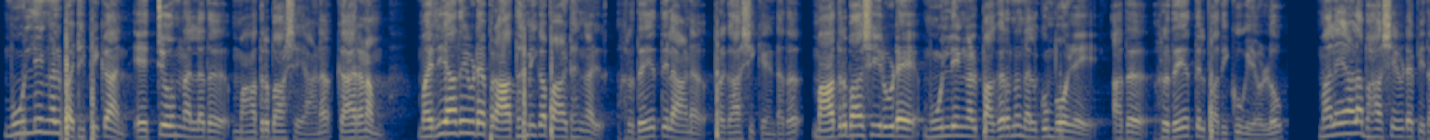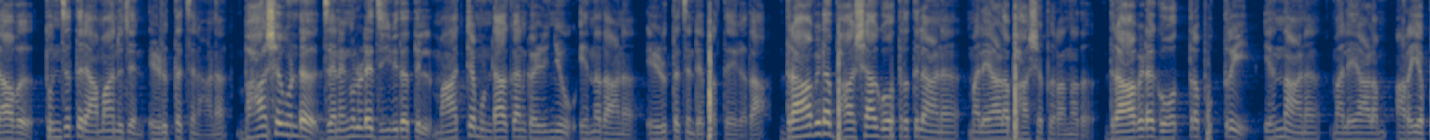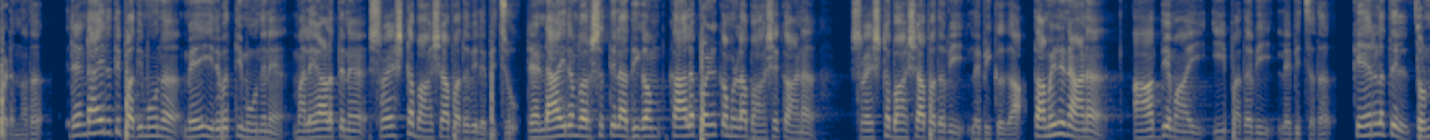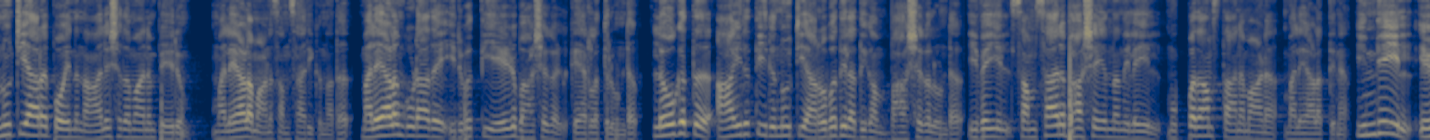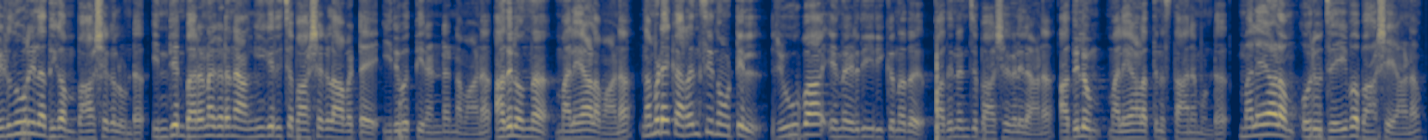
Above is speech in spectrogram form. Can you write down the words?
മൂല്യങ്ങൾ പഠിപ്പിക്കാൻ ഏറ്റവും നല്ലത് മാതൃഭാഷയാണ്. കാരണം മര്യാദയുടെ പ്രാഥമിക പാഠങ്ങൾ ഹൃദയത്തിലാണ് പ്രകാശിക്കേണ്ടത്. മാതൃഭാഷയിലൂടെ മൂല്യങ്ങൾ പകർന്നു നൽകുമ്പോഴേ അത് ഹൃദയത്തിൽ പതിക്കുകയുള്ളൂ. മലയാള ഭാഷയുടെ പിതാവ് തുഞ്ചത്ത് രാമാനുജൻ എഴുത്തച്ഛനാണ്. ഭാഷ കൊണ്ട് ജനങ്ങളുടെ ജീവിതത്തിൽ മാറ്റമുണ്ടാക്കാൻ കഴിഞ്ഞു എന്നതാണ് എഴുത്തച്ഛന്റെ പ്രത്യേകത. ദ്രാവിഡ ഭാഷാ ഗോത്രത്തിലാണ് മലയാള ഭാഷ പിറന്നത്. ദ്രാവിഡ ഗോത്രപുത്രി എന്നാണ് മലയാളം അറിയപ്പെടുന്നത്. രണ്ടായിരത്തി പതിമൂന്ന് മെയ് ഇരുപത്തിമൂന്നിന് മലയാളത്തിന് ശ്രേഷ്ഠ ഭാഷാ പദവി ലഭിച്ചു. രണ്ടായിരം വർഷത്തിലധികം കാലപ്പഴക്കമുള്ള ഭാഷക്കാണ് ശ്രേഷ്ഠ ഭാഷാ പദവി ലഭിക്കുക. തമിഴിനാണ് ആദ്യമായി ഈ പദവി ലഭിച്ചത്. കേരളത്തിൽ തൊണ്ണൂറ്റിയാറ് പോയിന്റ് നാല് ശതമാനം പേരും മലയാളമാണ് സംസാരിക്കുന്നത്. മലയാളം കൂടാതെ ഇരുപത്തിയേഴ് ഭാഷകൾ കേരളത്തിലുണ്ട്. ലോകത്ത് ആയിരത്തി ഇരുന്നൂറ്റി അറുപതിലധികം ഭാഷകളുണ്ട്. ഇവയിൽ സംസാര ഭാഷയെന്ന നിലയിൽ മുപ്പതാം സ്ഥാനമാണ് മലയാളത്തിന്. ഇന്ത്യയിൽ എഴുന്നൂറിലധികം ഭാഷകളുണ്ട്. ഇന്ത്യൻ ഭരണഘടന അംഗീകരിച്ച ഭാഷകളാവട്ടെ ഇരുപത്തിരണ്ടെണ്ണമാണ്. അതിലൊന്ന് മലയാളമാണ്. നമ്മുടെ കറൻസി നോട്ടിൽ രൂപ എന്ന് എഴുതിയിരിക്കുന്നത് പതിനഞ്ച് ഭാഷകളിലാണ്. അതിലും മലയാളത്തിന് സ്ഥാനമുണ്ട്. മലയാളം ഒരു ജൈവ ഭാഷയാണ്.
